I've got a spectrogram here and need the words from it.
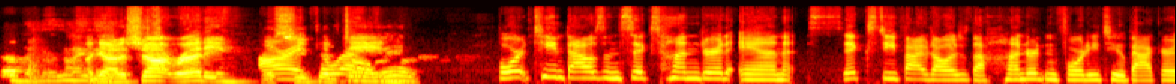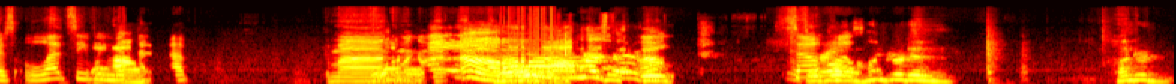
97 or 98. I got a shot ready. All Let's right, see so we're 15. fourteen thousand six hundred and sixty-five dollars with hundred and forty-two backers. Let's see if we can Wow. get that up. Come on, come on, come on. Oh, Oh, almost there. Oh. So about close. a hundred and hundred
